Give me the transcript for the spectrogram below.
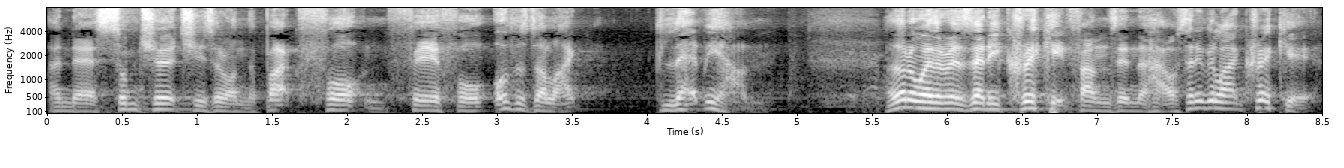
And uh, some churches are on the back foot and fearful. Others are like, let me have I don't know whether there's any cricket fans in the house. Anybody like cricket?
